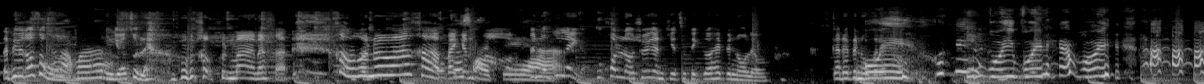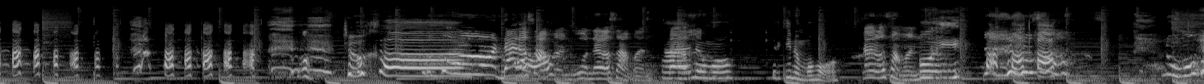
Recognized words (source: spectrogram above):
แต่พี่โจโจ้ส่งน่ารักมากส่งเยอะสุดแล้ว ขอบคุณมากนะคะ ขอบคุณมากมากๆค่ะ ไปกันต่อสายเปย์เป็นอะโนขึ้นเลยอะทุกคนเราช่วยกันคิดสติกเกอร์ให้เป็นโนเร็ว ก็ได้เป็นโนบุก็ยได้บุยบุยเนี่ยบุย ได้แล้วสามอันใช่หนูโมเมื่อกี้หนูโมโห ได้แล้วสามอันบุยหนูโมโห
